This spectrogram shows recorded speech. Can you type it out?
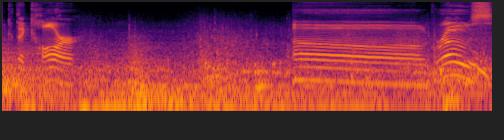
Look at that car. Oh, gross.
